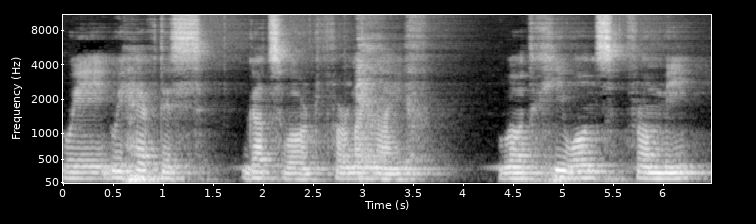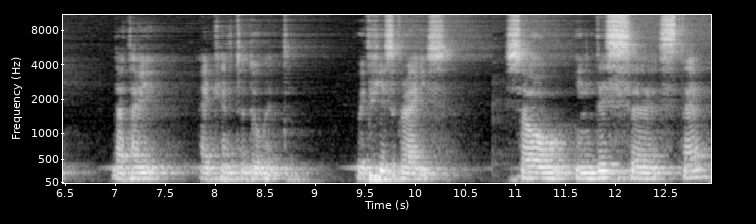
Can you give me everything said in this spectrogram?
we, we have this God's word for my life, what He wants from me, that I, I can to do it with His grace. So, in this uh, step,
